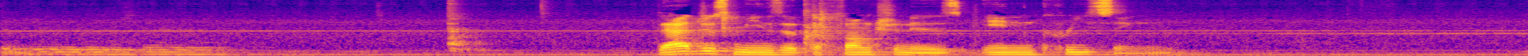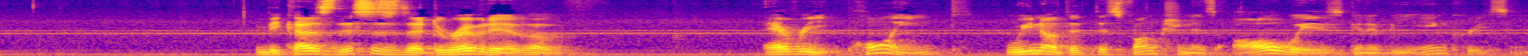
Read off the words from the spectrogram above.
Simply derivative is negative. That just means that the function is increasing. And because this is the derivative of every point, we know that this function is always going to be increasing.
